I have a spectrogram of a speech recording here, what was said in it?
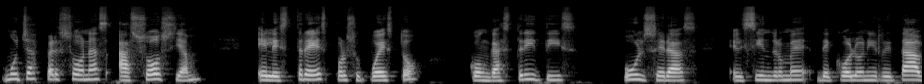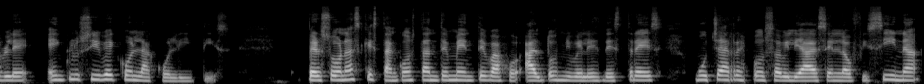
muchas personas asocian el estrés, por supuesto, con gastritis, úlceras, el síndrome de colon irritable e inclusive con la colitis. Personas que están constantemente bajo altos niveles de estrés, muchas responsabilidades en la oficina,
